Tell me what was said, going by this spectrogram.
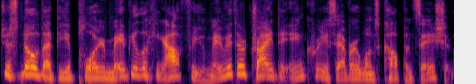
just know that the employer may be looking out for you. Maybe they're trying to increase everyone's compensation.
